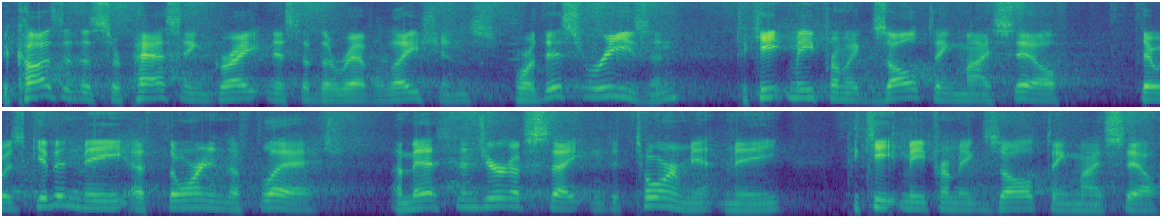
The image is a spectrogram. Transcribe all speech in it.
Because of the surpassing greatness of the revelations, for this reason, to keep me from exalting myself, there was given me a thorn in the flesh, a messenger of Satan to torment me, to keep me from exalting myself.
